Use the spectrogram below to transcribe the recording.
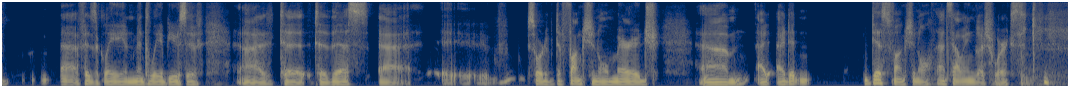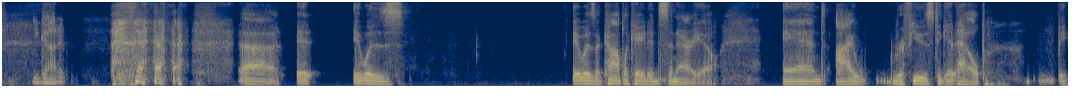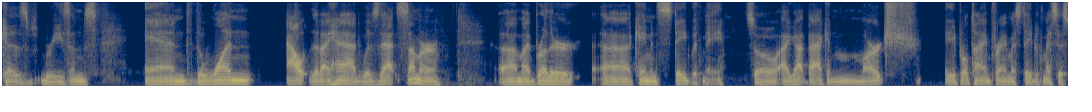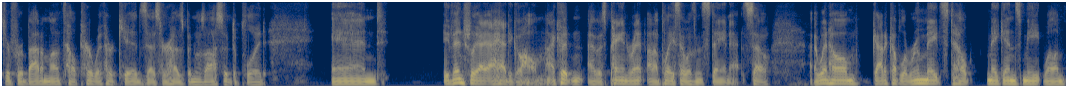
uh, physically and mentally abusive uh, to to this uh, sort of dysfunctional marriage. Um, I, I didn't dysfunctional. That's how English works. you got it. uh, it it was it was a complicated scenario, and I refused to get help because reasons. And the one out that I had was that summer. Uh, my brother uh, came and stayed with me. So I got back in March, April timeframe. I stayed with my sister for about a month, helped her with her kids as her husband was also deployed. And eventually I, I had to go home. I couldn't, I was paying rent on a place I wasn't staying at. So I went home, got a couple of roommates to help make ends meet while I'm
